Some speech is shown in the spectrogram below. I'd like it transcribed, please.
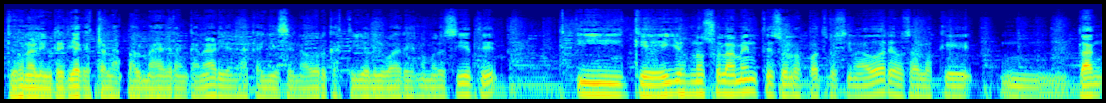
que es una librería que está en Las Palmas de Gran Canaria, en la calle Senador Castillo Olivares número 7, y que ellos no solamente son los patrocinadores, o sea, los que mm, dan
